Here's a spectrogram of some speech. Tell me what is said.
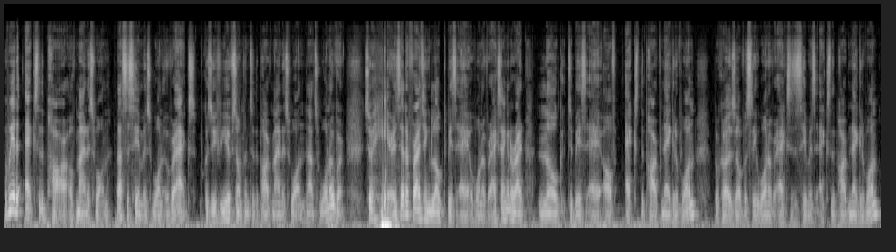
if we had x to the power of minus 1, that's the same as 1 over x, because if you have something to the power of minus 1, that's 1 over. So here, instead of writing log to base a of 1 over x, I'm going to write log to base a of x to the power of negative 1, because obviously 1 over x is the same as x to the power of negative 1.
